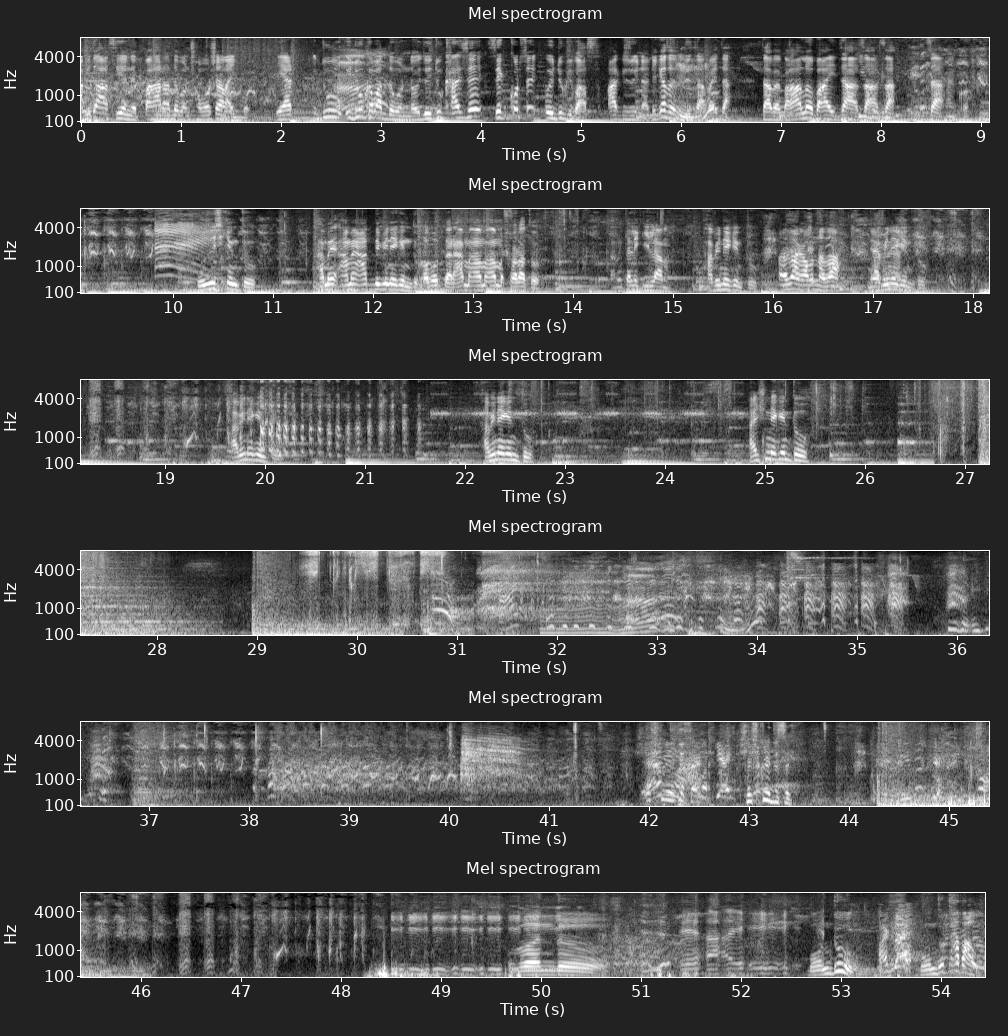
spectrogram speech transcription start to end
আমি তো আসি এনে পাহারা দেবেন সমস্যা নাই তো এর একটু একটু খাবার দেবেন না। ওই যে একটু খাইছে চেক করছে ওইটুকুই বাস আর কিছুই না ঠিক আছে? তুই যা ভাই যা যা ভাই ভালো ভাই যা যা যা যা। হ্যাঁ কর। বুঝিস কিন্তু আমি আমি হাত দিবি না কিন্তু খবরদার আম আম সরাতো আমি তাহলে গেলাম। খাবি না কিন্তু যা খাব না যা খাবি না কিন্তু। খাবি না কিন্তু। খাবি না কিন্তু। আইস না কিন্তু। শেষ করে দিতেছে শেষ করে দিতেছে। 원두? 몬두? 몬두 타바우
